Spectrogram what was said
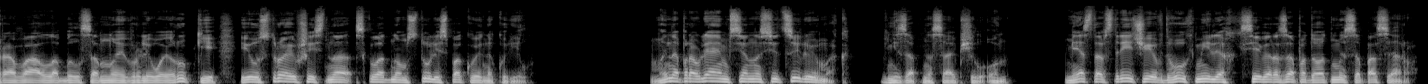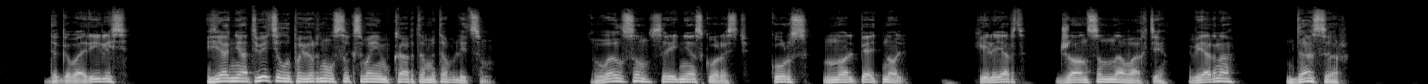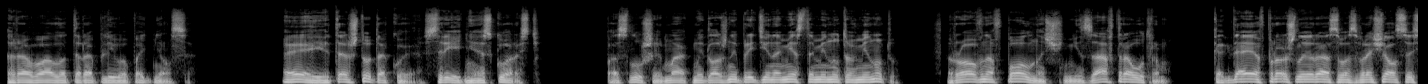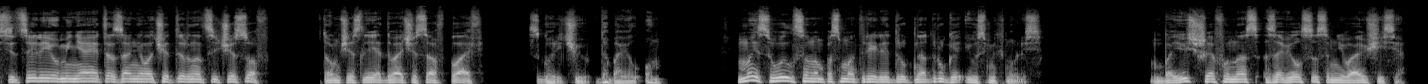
Равалла был со мной в рулевой рубке и, устроившись на складном стуле, спокойно курил. «Мы направляемся на Сицилию, Мак», — внезапно сообщил он. Место встречи в двух милях к северо-западу от мыса Пассеро. Договорились?» Я не ответил и повернулся к своим картам и таблицам. Уэлсон, средняя скорость. Курс 050. Хильярд, Джонсон на вахте. Верно? Да, сэр. Равала торопливо поднялся. «Эй, это что такое? Средняя скорость?» «Послушай, Мак, мы должны прийти на место минута в минуту. Ровно в полночь, не завтра утром. Когда я в прошлый раз возвращался с Сицилии, у меня это заняло 14 часов, в том числе два часа вплавь», — с горечью добавил он. Мы с Уилсоном посмотрели друг на друга и усмехнулись. «Боюсь, шеф у нас завелся сомневающийся.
